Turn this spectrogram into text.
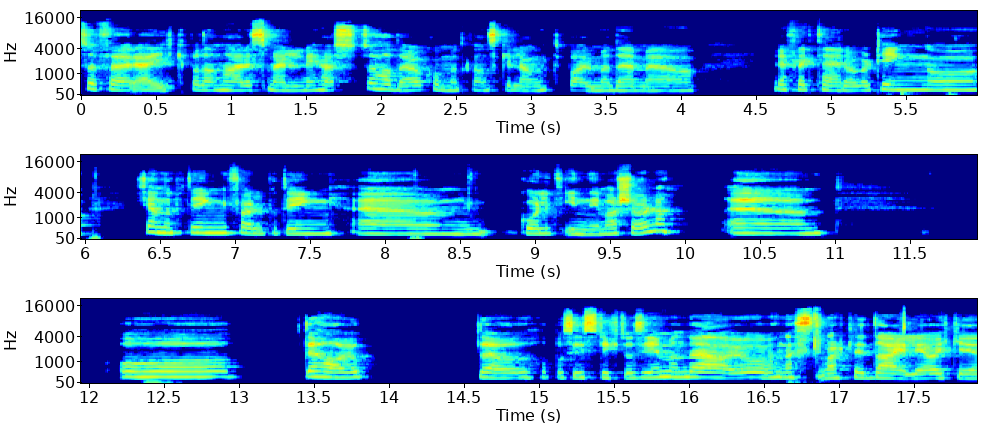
Så før jeg gikk på den her smellen i høst, så hadde jeg jo kommet ganske langt bare med det med å reflektere over ting og kjenne på ting, føle på ting, eh, gå litt inn i meg sjøl, da. Eh, og det har jo Det er jo holdt på å si stygt å si, men det har jo nesten vært litt deilig å ikke,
